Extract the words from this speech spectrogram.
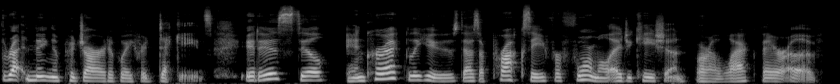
threatening and pejorative way for decades. It is still incorrectly used as a proxy for formal education, or a lack thereof.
